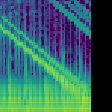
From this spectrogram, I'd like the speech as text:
Oh!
